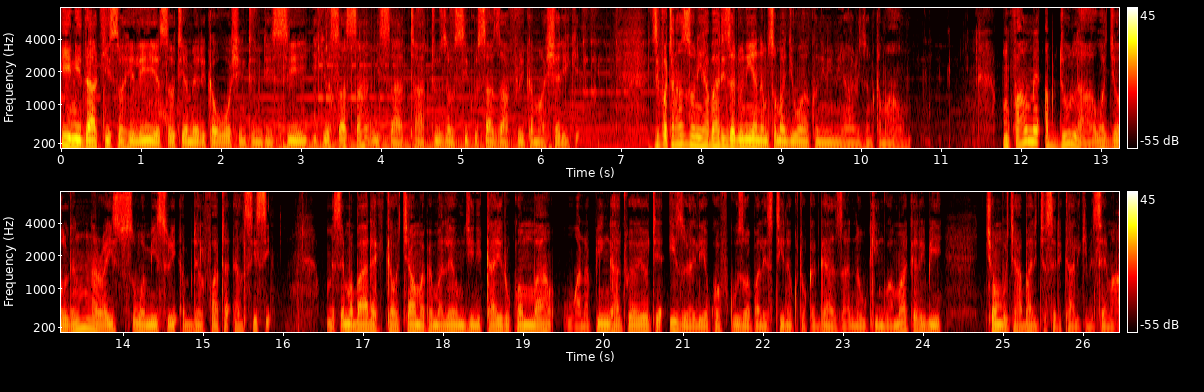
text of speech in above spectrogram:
Hii ni idhaa Kiswahili ya Sauti ya Amerika, Washington DC, ikiwa sasa ni saa tatu za usiku, saa za Afrika Mashariki. Zifuatazo ni habari za dunia na msomaji wako ni mimi Harrison Kamau. Mfalme Abdullah wa Jordan na rais wa Misri Abdel Fattah El Sisi wamesema baada ya kikao chao mapema leo mjini Kairo kwamba wanapinga hatua yoyote ya Israeli ya kuwafukuza Wapalestina kutoka Gaza na Ukingo wa Magharibi, chombo cha habari cha serikali kimesema.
